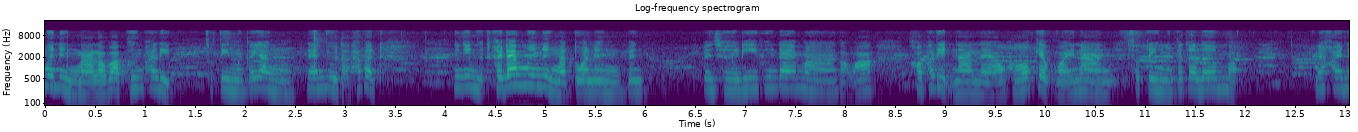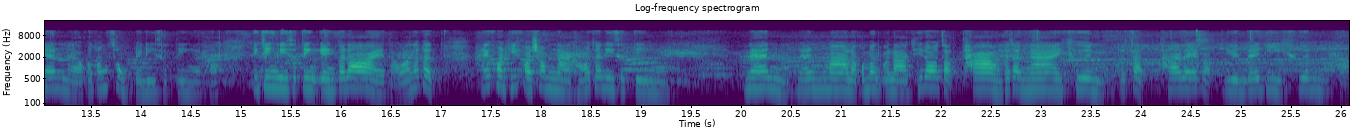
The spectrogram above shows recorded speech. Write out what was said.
มือหนึ่งมาแล้วแบบเพิ่งผลิตสตริงมันก็ยังแน่นอยู่แต่ถ้าเกิดจริงๆเคยได้มือหนึ่งมาตัวหนึ่งเป็น เป็นเชอรี่เพิ่งได้มา แต่ว่าเขาผลิตนานแล้วเขาก็เก็บไว้นานสตริงมันก็จะเริ่มแบบไม่ค่อยแน่นแล้วก็ต้องส่งไปรีสตริงนะคะ จริงๆรีสตริงเองก็ได้ แต่ว่าถ้าเกิดให้คนที่เขาชำนาญเขาก็จะรีสตริงแน่นแน่นมากแล้วก็มันเวลาที่เราจัดท่ามันก็จะง่ายขึ้นจะจัดท่าได้แบบยืนได้ดีขึ้นนะคะ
